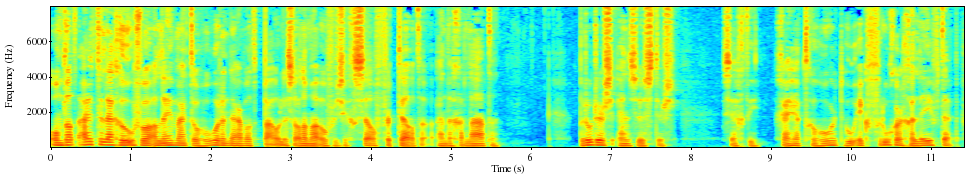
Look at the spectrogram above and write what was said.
Om dat uit te leggen hoeven we alleen maar te horen naar wat Paulus allemaal over zichzelf vertelt aan de Galaten. Broeders en zusters, zegt hij, gij hebt gehoord hoe ik vroeger geleefd heb,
